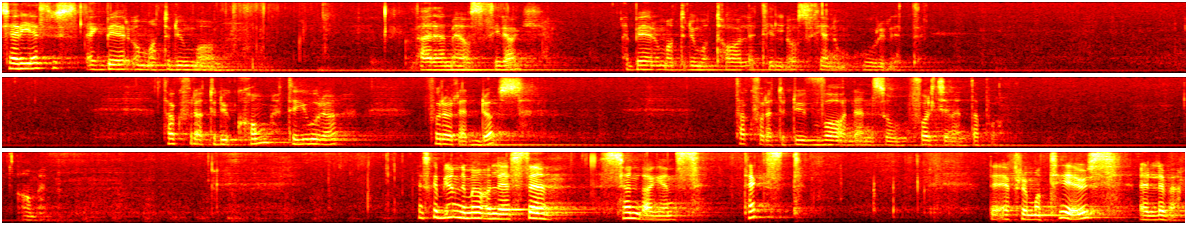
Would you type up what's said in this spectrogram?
Kjære Jesus, jeg ber om at du må være her med oss i dag. Jeg ber om at du må tale til oss gjennom ordet ditt. Takk for at du kom til jorda for å redde oss. Takk for at du var den som folket venta på. Amen. Jeg skal begynne med å lese søndagens tekst. Det er fra Matteus 11.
